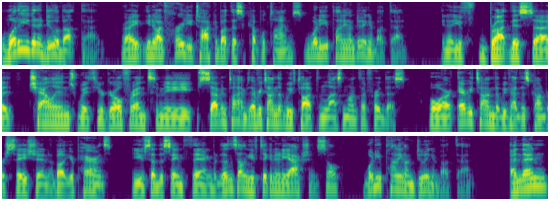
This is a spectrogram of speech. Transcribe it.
what are you going to do about that? Right? You know, I've heard you talk about this a couple times. What are you planning on doing about that? You know, you've brought this uh, challenge with your girlfriend to me seven times. Every time that we've talked in the last month, I've heard this. Or every time that we've had this conversation about your parents, you've said the same thing, but it doesn't sound like you've taken any action. So, what are you planning on doing about that? And then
